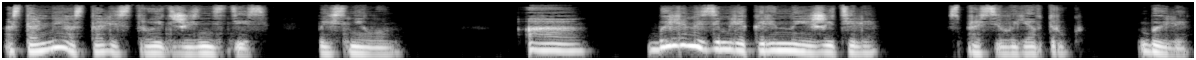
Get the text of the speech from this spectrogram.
Остальные остались строить жизнь здесь, пояснил он. А были на земле коренные жители? спросила я вдруг. Были.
